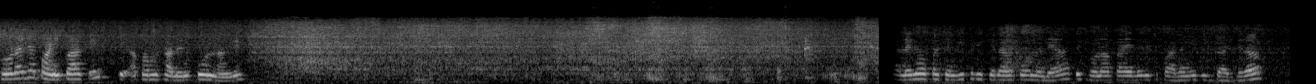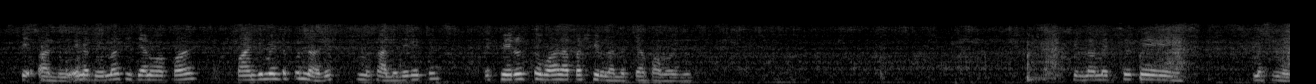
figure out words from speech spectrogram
ਥੋੜਾ ਜਿਹਾ ਪਾਣੀ ਪਾ ਕੇ ਤੇ ਆਪਾਂ ਮਸਾਲੇ ਨੂੰ ਭੁੰਨ ਲਾਂਗੇ। ਮਸਾਲੇ ਨੂੰ ਆਪਾਂ ਚੰਗੀ ਤਰੀਕੇ ਨਾਲ ਭੁੰਨ ਲਿਆ ਤੇ ਹੁਣ ਆਪਾਂ ਇਹਦੇ ਵਿੱਚ ਪਾ ਦਾਂਗੇ ਜੀ ਗਾਜਰਾਂ ਤੇ ਆਲੂ। ਇਹਨਾਂ ਦੋਨਾਂ ਚੀਜ਼ਾਂ ਨੂੰ ਆਪਾਂ 5 ਮਿੰਟ ਭੁੰਨਾਂਗੇ ਮਸਾਲੇ ਦੇ ਵਿੱਚ ਤੇ ਫਿਰ ਉਸ ਤੋਂ ਬਾਅਦ ਆਪਾਂ ਸ਼ਿਮਲਾ ਮਿਰਚਾਂ ਪਾਵਾਂਗੇ। ਸ਼ਿਮਲਾ ਮਿਰਚ ਤੇ ਮਸ਼ਰੂਮ।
